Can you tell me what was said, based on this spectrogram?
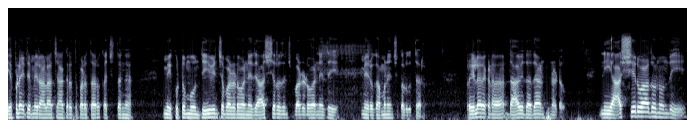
ఎప్పుడైతే మీరు అలా జాగ్రత్త పడతారో ఖచ్చితంగా మీ కుటుంబం దీవించబడడం అనేది ఆశీర్వదించబడడం అనేది మీరు గమనించగలుగుతారు. ప్రియులర్ ఇక్కడ దావిదదే అంటున్నాడు. నీ ఆశీర్వాదం నుండి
